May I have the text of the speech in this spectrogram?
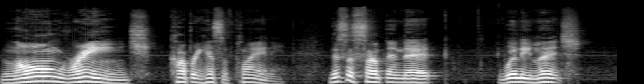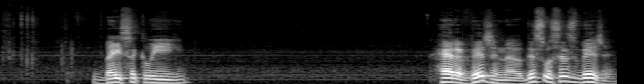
Long range comprehensive planning. This is something that Willie Lynch basically had a vision of. This was his vision.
